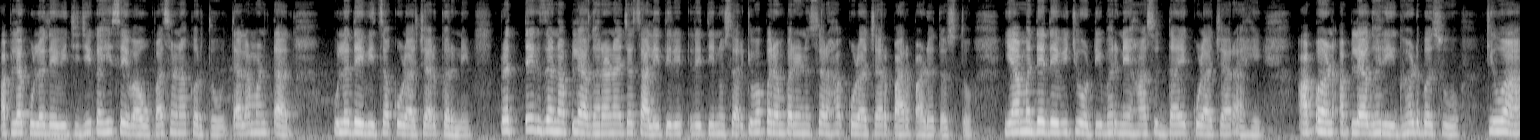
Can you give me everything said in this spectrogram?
आपल्या कुलदेवीची जी काही सेवा उपासना करतो त्याला म्हणतात कुलदेवीचा कुळाचार करणे. प्रत्येकजण आपल्या घराण्याच्या चालीती रीतीनुसार किंवा परंपरेनुसार हा कुळाचार पार पाडत असतो. यामध्ये देवीची ओटी भरणे हा सुद्धा एक कुळाचार आहे. आपण आपल्या घरी घट बसू किंवा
